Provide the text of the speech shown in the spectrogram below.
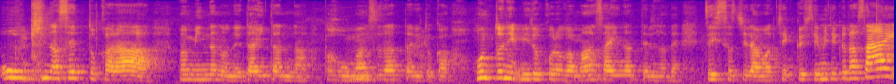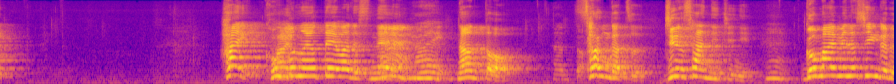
大きなセットから、まあ、みんなのね大胆なパフォーマンスだったりとか、本当に見どころが満載になってるのでぜひそちらもチェックしてみてください。はい今後の予定はですね、はい、なんと3月13日に5枚目のシングル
